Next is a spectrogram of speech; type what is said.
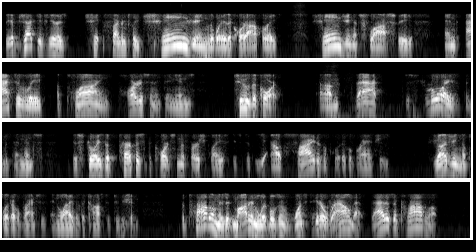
The objective here is fundamentally changing the way the court operates, changing its philosophy, and actively applying partisan opinions to the court. Um, that destroys independence, destroys the purpose of the courts in the first place. It's to be outside of the political branches, judging the political branches in light of the Constitution. The problem is that modern liberalism wants to get around that. That is a problem.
